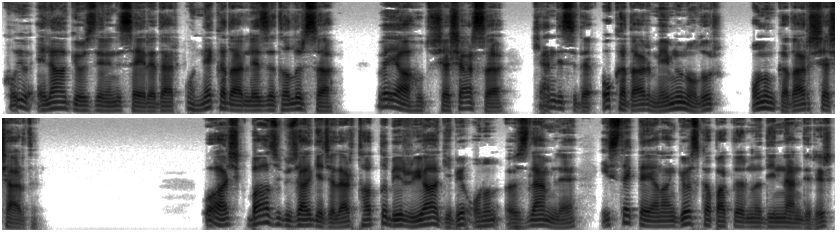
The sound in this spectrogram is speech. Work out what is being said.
koyu ela gözlerini seyreder, o ne kadar lezzet alırsa veyahut şaşarsa kendisi de o kadar memnun olur, onun kadar şaşardı. Bu aşk bazı güzel geceler tatlı bir rüya gibi onun özlemle, istekle yanan göz kapaklarını dinlendirir,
